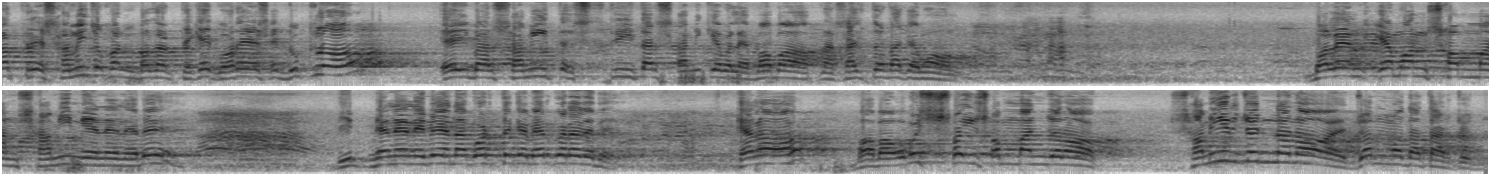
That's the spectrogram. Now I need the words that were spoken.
রাত্রে স্বামী যখন বাজার থেকে ঘরে এসে ঢুকলো, এইবার স্বামী স্ত্রী তার স্বামীকে বলে, বাবা, আপনার স্বাস্থ্যটা কেমন? বলেন, এমন সম্মান স্বামী মেনে নেবে? মেনে নেবে না ঘর থেকে বের করে দেবে? কেন? বাবা অবশ্যই সম্মানজনক। স্বামীর জন্য নয়, জন্মদাতার জন্য।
